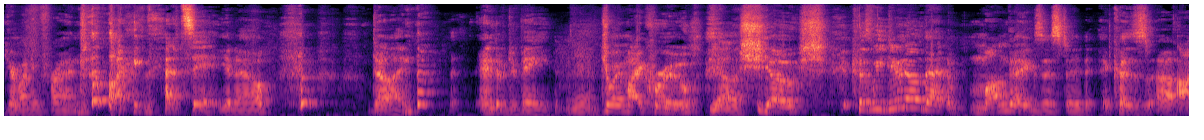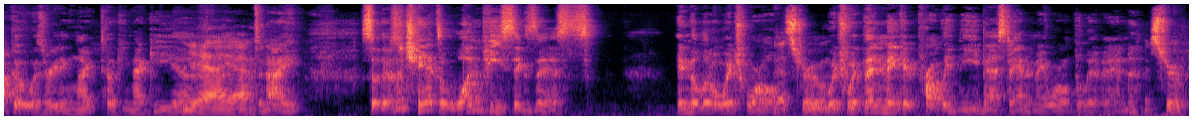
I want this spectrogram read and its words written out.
You're my new friend." like that's it. You know. Done. End of debate. Yeah. Join my crew. Yosh. Yosh, because we do know that manga existed because uh, Akko was reading like Tokimeki uh, Yeah, yeah. tonight, so there's a chance a One Piece exists in the Little Witch world, That's true. which would then make it probably the best anime world to live in. It's true.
